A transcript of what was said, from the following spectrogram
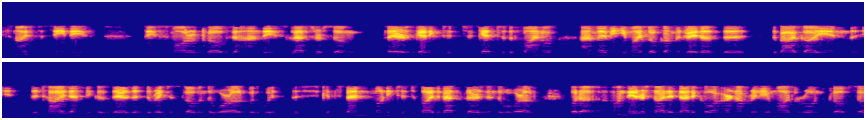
It's nice to see these these smaller clubs and these lesser sung players getting to, to get to the final. And maybe you might look on Madrid as the the bad guy in in the tie then because they're the, the richest club in the world with, with can spend money to, to buy the best players in the world. But uh, on the other side, Atletico are not really a model run club, so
